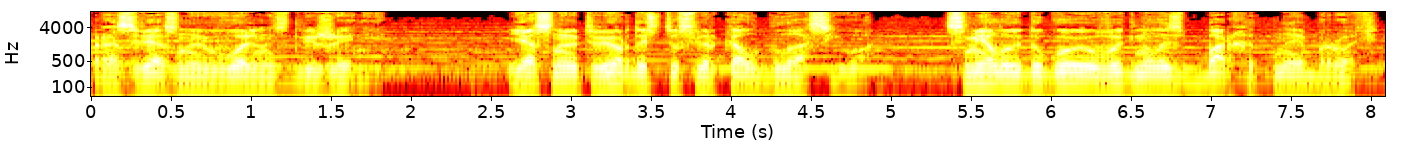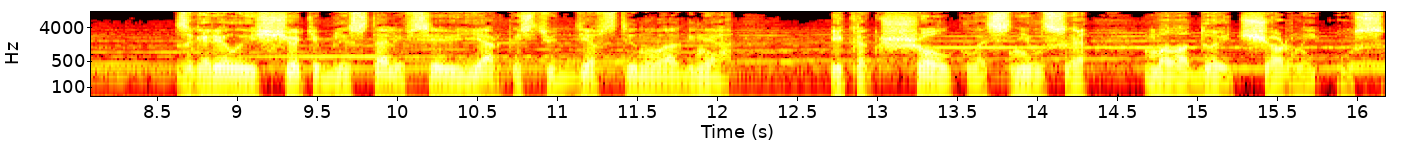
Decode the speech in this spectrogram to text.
развязную вольность движений. Ясную твердостью сверкал глаз его, смелую дугою выгналась бархатная бровь, загорелые щеки блистали всею яркостью девственного огня, и как шелк лоснился молодой черный ус.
